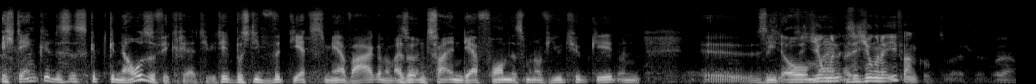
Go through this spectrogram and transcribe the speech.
Ich denke, das ist, es gibt genauso viel Kreativität, bloß die wird jetzt mehr wahrgenommen. Also und zwar in der Form, dass man auf YouTube geht und äh, sieht, oh, sich, jung, sich junge naiv anguckt zum Beispiel. Oder?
